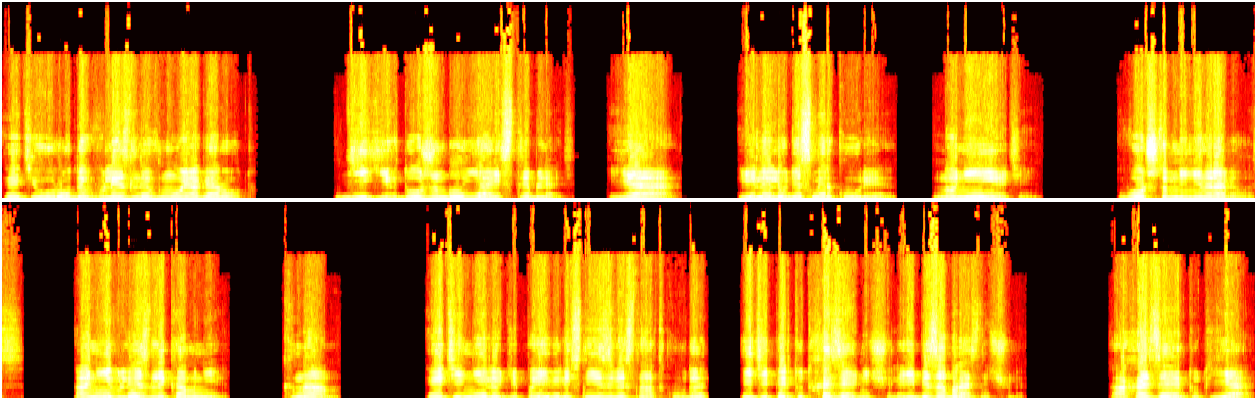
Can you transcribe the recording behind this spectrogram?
Эти уроды влезли в мой огород. Диких должен был я истреблять. Я. Или люди с Меркурия. Но не эти. Вот что мне не нравилось. Они влезли ко мне. К нам. Эти нелюди появились неизвестно откуда и теперь тут хозяйничали и безобразничали. А хозяин тут я.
